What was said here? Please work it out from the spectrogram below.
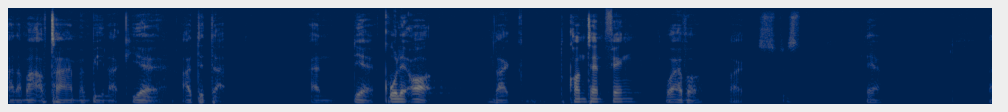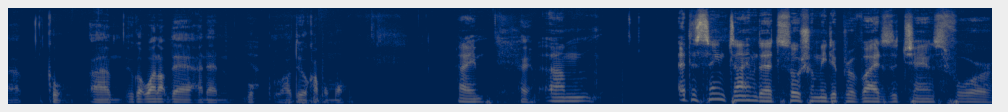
an amount of time and be like, yeah, I did that. And yeah, call it art. Like, the content thing, whatever. Like, it's just, yeah. Uh, cool. Um, we've got one up there, and then we'll, I'll do a couple more. Hi. Hey. Um, at the same time that social media provides a chance for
